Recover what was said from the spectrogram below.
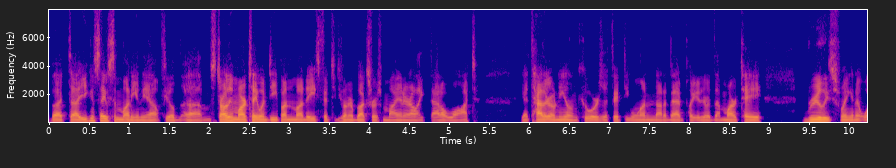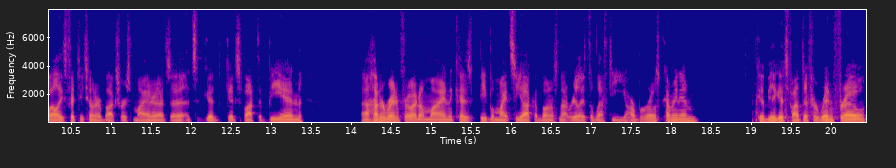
But uh, you can save some money in the outfield. Um, Starling Marte went deep on Mondays, 5200 bucks versus Minor. I like that a lot. You got Tyler O'Neill and Coors at 51. Not a bad play either. That Marte really swinging it well. He's 5200 bucks versus Minor. That's a that's a good good spot to be in. Uh, Hunter Renfroe, I don't mind because people might see Yacabonis, not realize the lefty Yarbrough's coming in. Could be a good spot there for Renfroe.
